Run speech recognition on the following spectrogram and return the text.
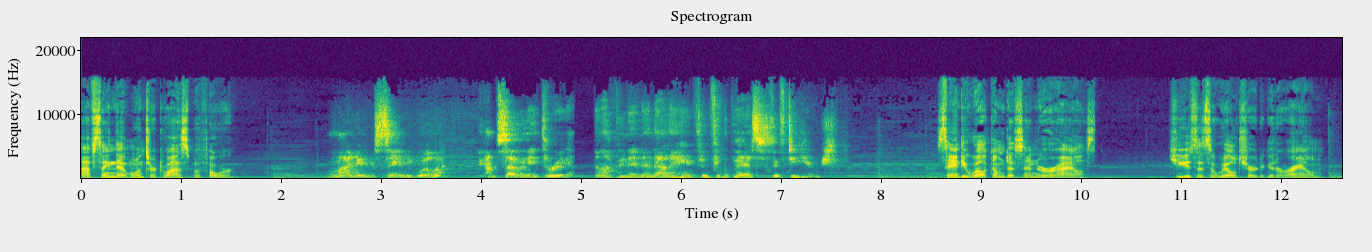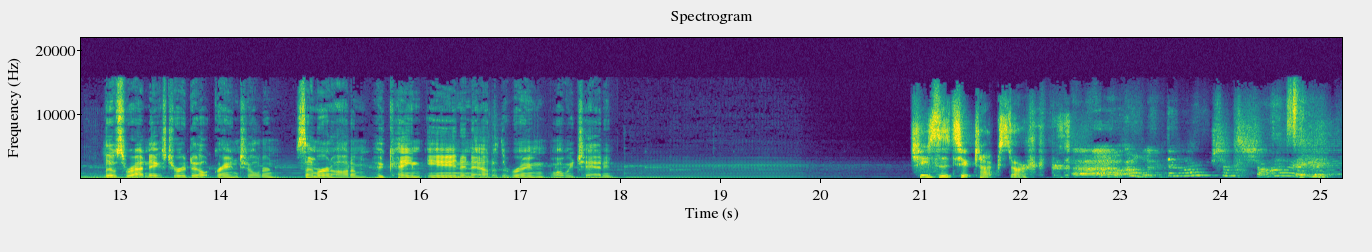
I've seen that once or twice before. My name is Sandi Willett. I'm 73, and I've been in and out of Hampton for the past 50 years. Sandi welcomed us into her house. She uses a wheelchair to get around, lives right next to her adult grandchildren, Summer and Autumn, who came in and out of the room while we chatted. She's a TikTok star. Oh, oh, then why are so shy?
